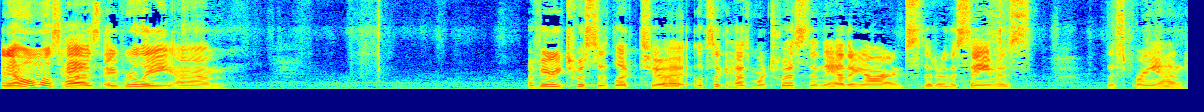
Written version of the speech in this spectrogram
And it almost has a really... Um, a very twisted look to it. it. Looks like it has more twist than the other yarns that are the same as this brand.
